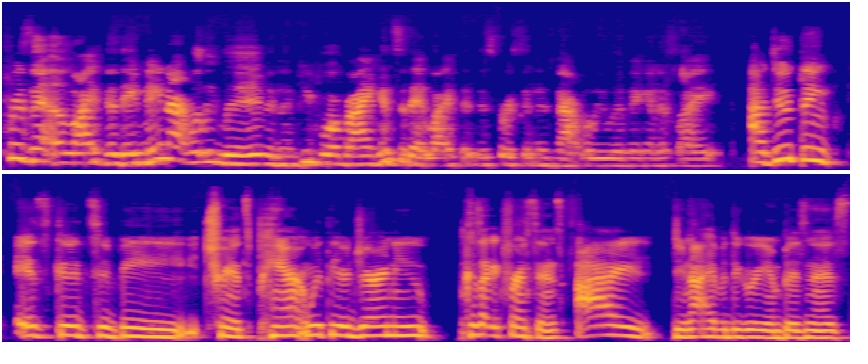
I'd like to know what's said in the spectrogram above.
present a life that they may not really live, and then people are buying into that life that this person is not really living, and it's like I do think it's good to be transparent with your journey. Because, like, for instance, I do not have a degree in business.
